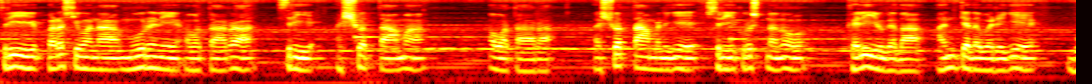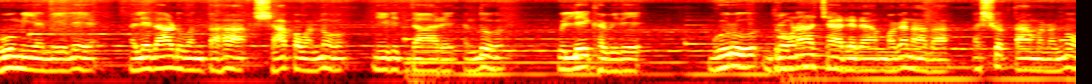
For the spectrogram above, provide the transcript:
ಶ್ರೀ ಪರಶಿವನ ಮೂರನೇ ಅವತಾರ ಶ್ರೀ ಅಶ್ವತ್ಥಾಮ ಅವತಾರ. ಅಶ್ವತ್ಥಾಮನಿಗೆ ಶ್ರೀಕೃಷ್ಣನು ಕಲಿಯುಗದ ಅಂತ್ಯದವರೆಗೆ ಭೂಮಿಯ ಮೇಲೆ ಅಲೆದಾಡುವಂತಹ ಶಾಪವನ್ನು ನೀಡಿದ್ದಾರೆ ಎಂದು ಉಲ್ಲೇಖವಿದೆ. ಗುರು ದ್ರೋಣಾಚಾರ್ಯರ ಮಗನಾದ ಅಶ್ವತ್ಥಾಮನನ್ನು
